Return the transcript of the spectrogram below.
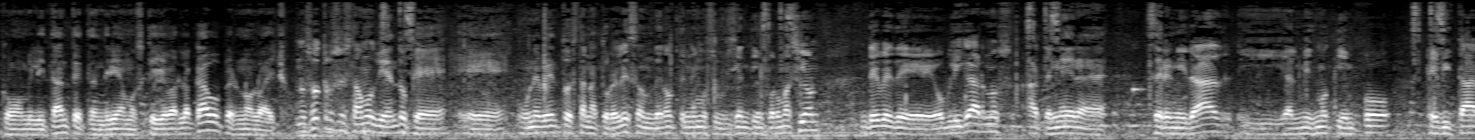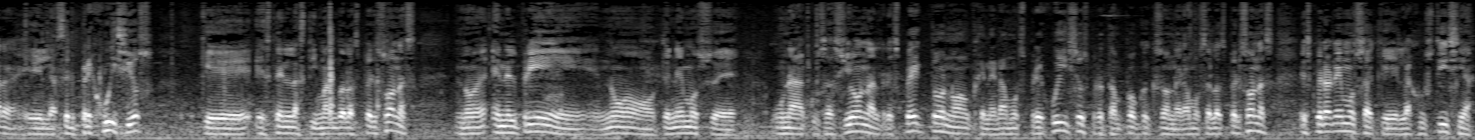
como militante tendríamos que llevarlo a cabo, pero no lo ha hecho. Nosotros estamos viendo que eh, un evento de esta naturaleza donde no tenemos suficiente información debe de obligarnos a tener eh, serenidad y al mismo tiempo evitar el hacer prejuicios que estén lastimando a las personas. No, en el PRI no tenemos una acusación al respecto, no generamos prejuicios, pero tampoco exoneramos a las personas. Esperaremos a que la justicia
